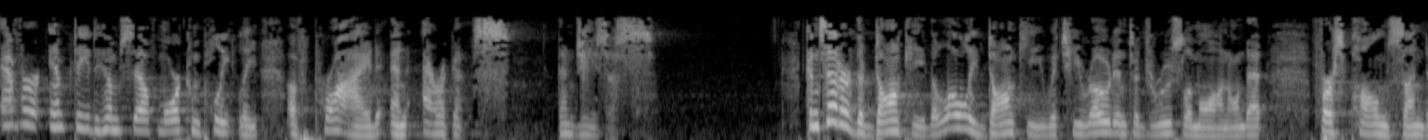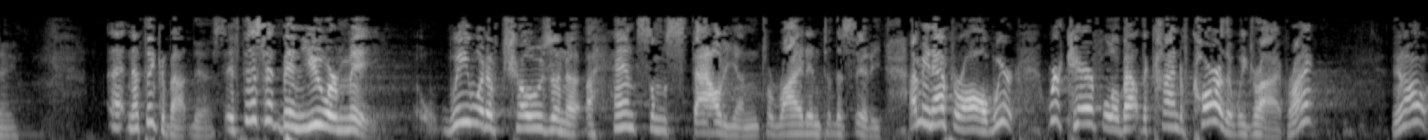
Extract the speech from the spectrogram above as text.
ever emptied himself more completely of pride and arrogance than Jesus. Consider the donkey, the lowly donkey which he rode into Jerusalem on on that first Palm Sunday. Uh, now think about this. If this had been you or me, we would have chosen a, a, handsome stallion to ride into the city. I mean, after all, we're, we're careful about the kind of car that we drive, right? You know,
